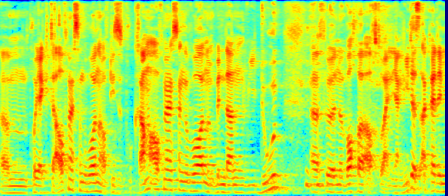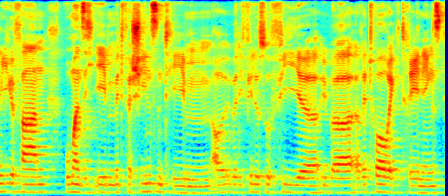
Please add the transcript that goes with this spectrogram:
ähm, Projekte aufmerksam geworden, auf dieses Programm aufmerksam geworden und bin dann wie du äh, für eine Woche auf so eine Young Leaders Akademie gefahren, wo man sich eben mit verschiedensten Themen über die Philosophie, über Rhetoriktrainings,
